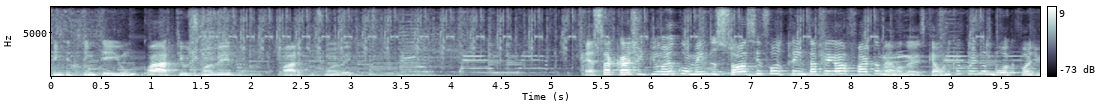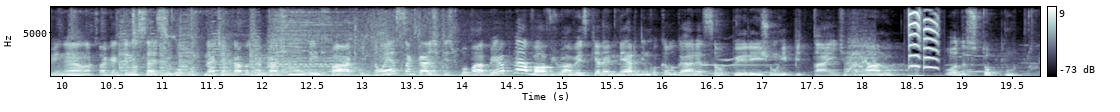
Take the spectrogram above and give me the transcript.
131. Quarta e última vez, ó. Quarta e última vez. Essa caixa aqui eu recomendo só se for tentar pegar a faca mesmo, guys. Que é a única coisa boa que pode vir nela. Só que aqui no CSGO.net acaba que a caixa não tem faca. Então essa caixa aqui, se for pra abrir, abre na Valve de uma vez. Que ela é merda em qualquer lugar. Essa Operation Riptide. Mano, foda-se, tô puto.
